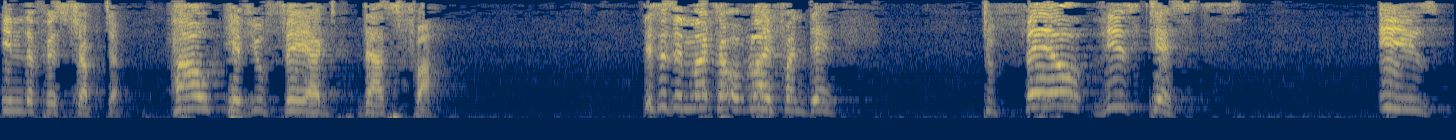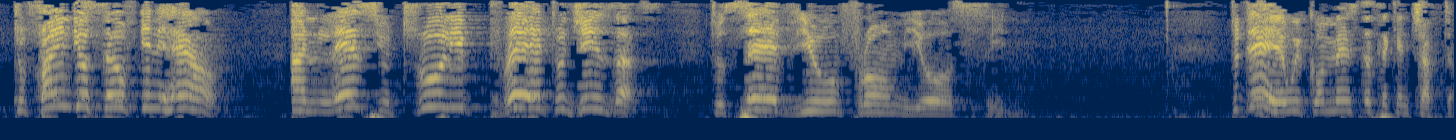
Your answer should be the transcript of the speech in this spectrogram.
in the first chapter. How have you fared thus far? This is a matter of life and death. To fail these tests is to find yourself in hell unless you truly pray to Jesus to save you from your sin. Today we commence the second chapter.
